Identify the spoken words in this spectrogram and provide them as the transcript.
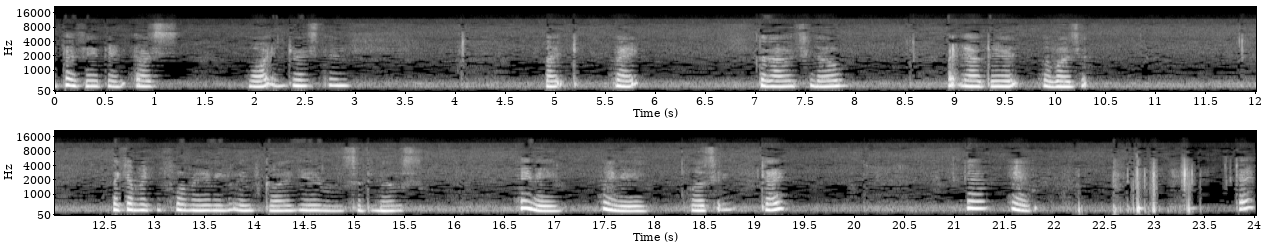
If there's anything else more interesting. Like, right, that I let you know. Right now there, or was it? Like I'm looking for maybe Leaf Guardian or something else. Maybe, maybe, we'll see, okay? Yeah, yeah. Okay?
